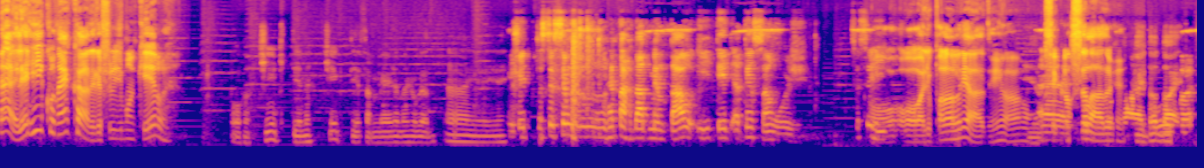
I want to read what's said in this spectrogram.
É, ele é rico, né, cara? Ele é filho de banqueiro. Porra, tinha que ter, né? Tinha que ter essa merda na jogada. Ai, ai, ai. O jeito de você ser um, um retardado mental e ter atenção hoje. Você ser Olha o palavreado, hein? Vamos ser É, cancelado Dodói. Opa.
